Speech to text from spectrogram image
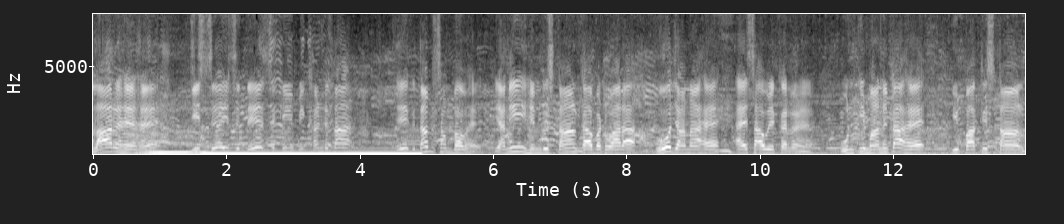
ला रहे हैं, जिससे इस देश की विखंडता एकदम संभव है। यानी हिंदुस्तान का बंटवारा हो जाना है, ऐसा वे कर रहे हैं। उनकी मान्यता है कि पाकिस्तान,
